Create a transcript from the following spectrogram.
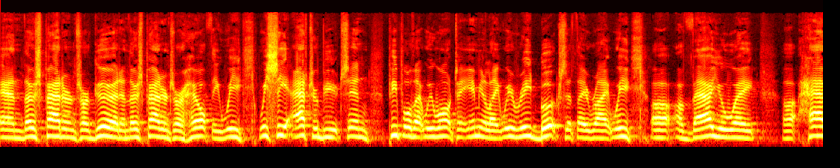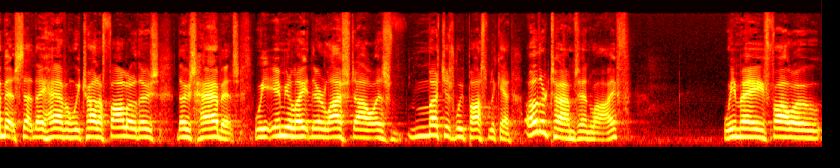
and those patterns are good and those patterns are healthy. We, we see attributes in people that we want to emulate. We read books that they write. We uh, evaluate uh, habits that they have and we try to follow those, those habits. We emulate their lifestyle as much as we possibly can. Other times in life, we may follow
